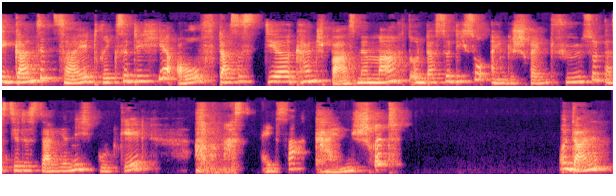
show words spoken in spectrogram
die ganze Zeit regst du dich hier auf, dass es dir keinen Spaß mehr macht und dass du dich so eingeschränkt fühlst und dass dir das da hier nicht gut geht, aber machst einfach keinen Schritt. Und dann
